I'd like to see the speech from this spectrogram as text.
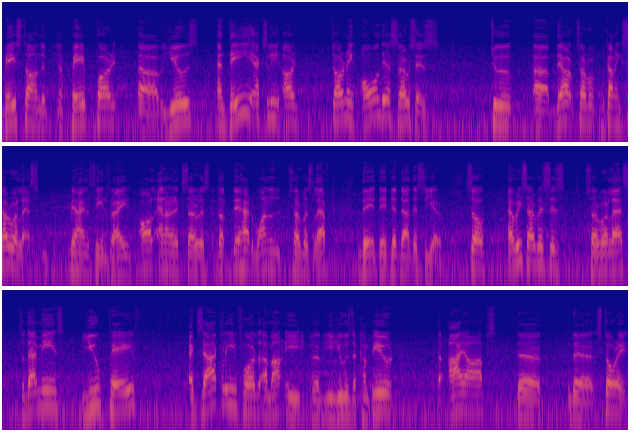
based on the you know, pay per uh, use, and they actually are turning all their services to, uh, they are server, becoming serverless behind the scenes, right? All analytics service, the, they had one service left, they, they did that this year. So every service is serverless, so that means you pay exactly for the amount you, uh, you use the compute, the IOPS, the, the storage.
